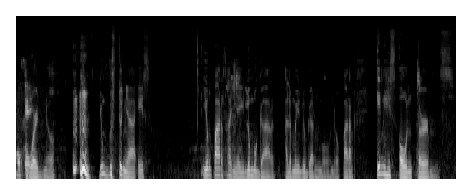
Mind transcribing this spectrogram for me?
Okay. word no. yung gusto niya is yung para sa kanya yung lumugar, alam mo yung lugar mo no, parang in his own terms.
